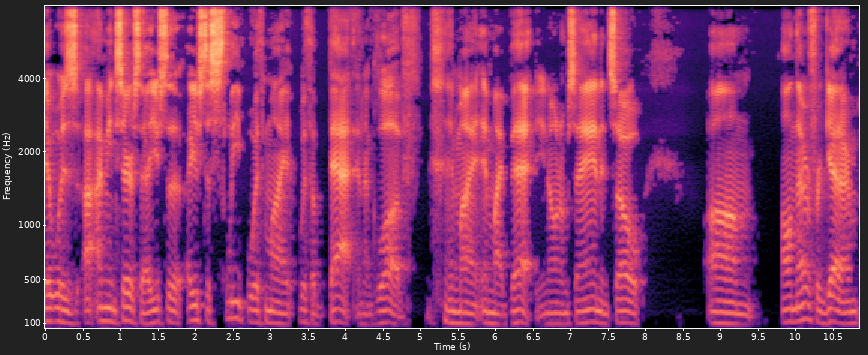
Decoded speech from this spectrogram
It was I mean seriously, I used to I used to sleep with my with a bat and a glove in my in my bed, you know what I'm saying? And so um I'll never forget I'm.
